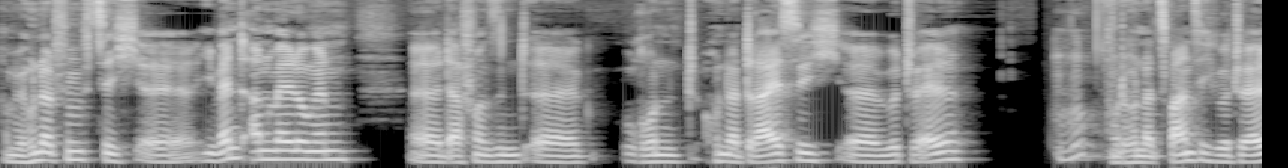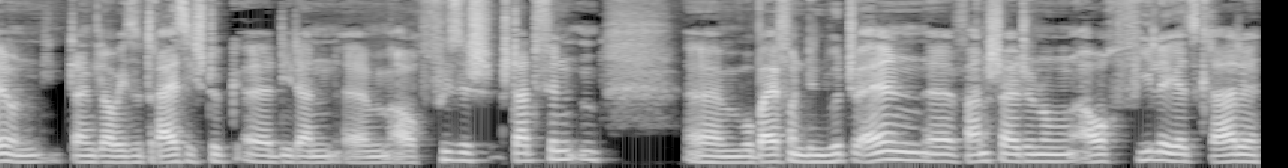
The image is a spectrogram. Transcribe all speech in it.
haben wir 150 äh, Event-Anmeldungen. Äh, davon sind äh, rund 130 äh, virtuell Mhm. oder 120 virtuell und dann glaube ich so 30 Stück, äh, die dann ähm, auch physisch stattfinden. Ähm, wobei von den virtuellen äh, Veranstaltungen auch viele jetzt gerade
